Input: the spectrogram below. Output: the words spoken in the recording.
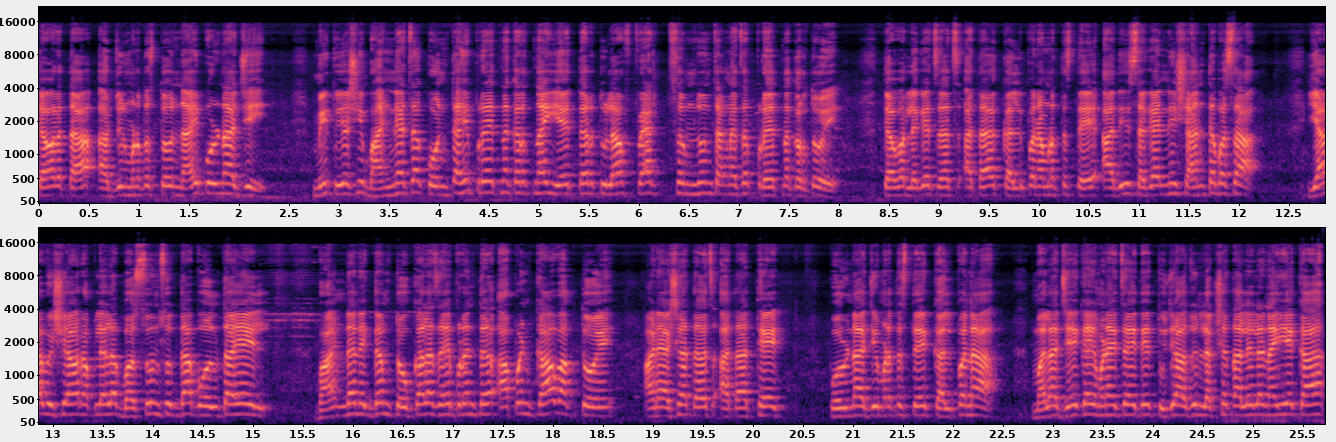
त्यावर आता अर्जुन म्हणत असतो नाही पूर्णाजी मी तुझ्याशी भांडण्याचा कोणताही प्रयत्न करत नाहीये तर तुला फॅक्ट समजून सांगण्याचा प्रयत्न करतोय. त्यावर लगेचच आता कल्पना म्हणत असते आधी सगळ्यांनी शांत बसा. या विषयावर आपल्याला बसून सुद्धा बोलता येईल. भांडण एकदम टोकाला जाईपर्यंत आपण का वागतोय? आणि अशातच आता थेट पूर्णाजी म्हणत असते कल्पना मला जे काही म्हणायचं आहे ते तुझ्या अजून लक्षात आलेलं नाहीये का?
